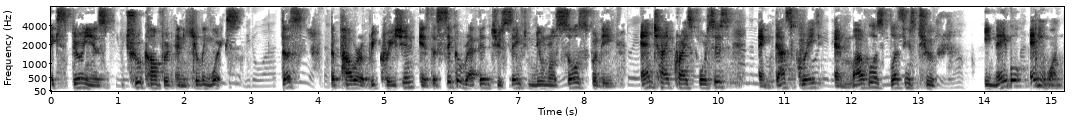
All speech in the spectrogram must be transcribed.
experience true comfort and healing works. Thus, the power of recreation is the sickle rapid to save numerous souls for the Antichrist forces and God's great and marvelous blessings to enable anyone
